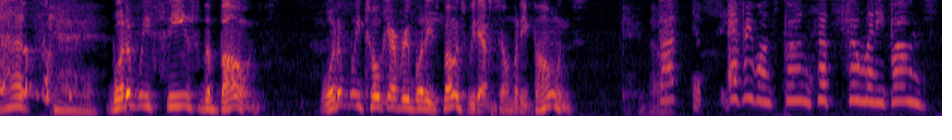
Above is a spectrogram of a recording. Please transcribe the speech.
That's gay. what if we seized the bones? What if we took everybody's bones? We'd have so many bones. Okay, no. That everyone's bones. That's so many bones.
